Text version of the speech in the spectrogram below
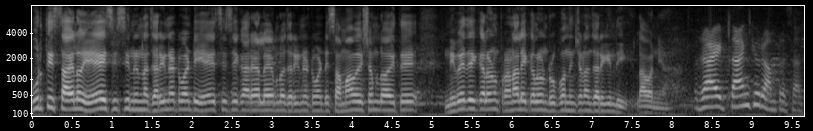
పూర్తి స్థాయిలో ఏఐసిసి నిన్న జరిగినటువంటి ఏఐసిసి కార్యాలయంలో జరిగినటువంటి సమావేశంలో అయితే నివేదికలను ప్రణాళికలను రూపొందించడం జరిగింది. Lavanya. Right thank you Ram Prasad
